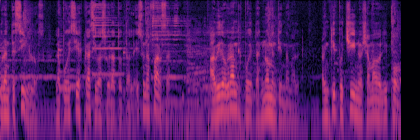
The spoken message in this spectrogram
Durante siglos, la poesía es casi basura total. Es una farsa. Ha habido grandes poetas, no me entienda mal. Hay un tipo chino llamado Li Po.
